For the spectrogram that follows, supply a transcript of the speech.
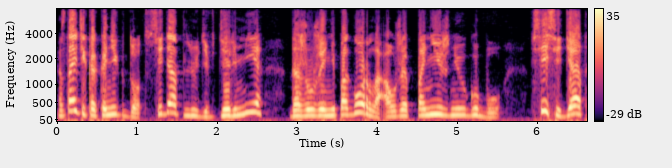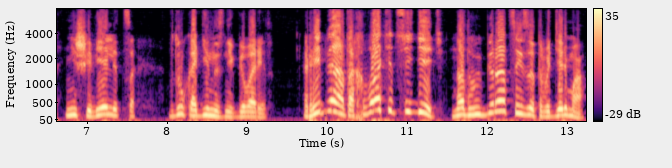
Знаете, как анекдот, сидят люди в дерьме, даже уже не по горло, а уже по нижнюю губу. Все сидят, не шевелятся. Вдруг один из них говорит, «Ребята, хватит сидеть, надо выбираться из этого дерьма».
